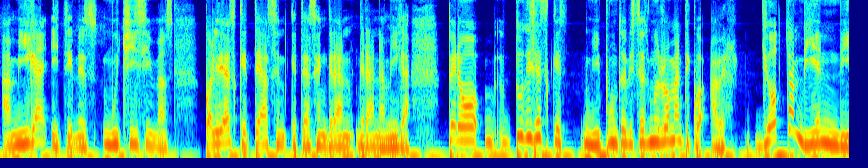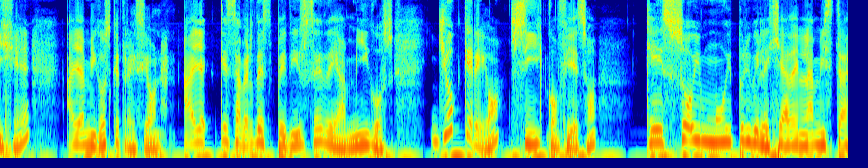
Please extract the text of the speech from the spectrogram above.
amiga y tienes muchísimas cualidades que te hacen que te hacen gran gran amiga. Pero tú dices que mi punto de vista es muy romántico. A ver, yo también dije hay amigos que traicionan, hay que saber despedirse de amigos. Yo creo, sí, confieso, que soy muy privilegiada en la amistad.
